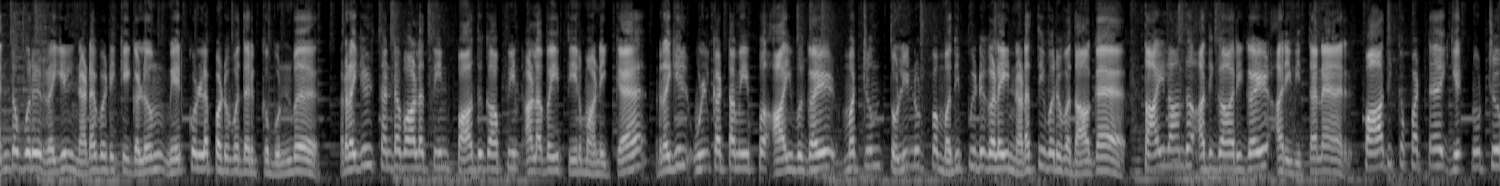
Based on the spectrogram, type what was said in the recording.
எந்தவொரு ரயில் நடவடிக்கைகளும் மேற்கொள்ளப்படுவதற்கு முன்பு ரயில் தண்டவாளத்தின் பாதுகாப்பின் அளவை தீர்மானிக்க ரயில் உள்கட்டமைப்பு ஆய்வுகள் மற்றும் தொழில்நுட்ப மதிப்பீடுகளை நடத்தி வருவதாக தாய்லாந்து அதிகாரிகள் அறிவித்தனர். பாதிக்கப்பட்ட எட்நூற்று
